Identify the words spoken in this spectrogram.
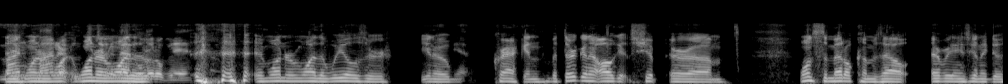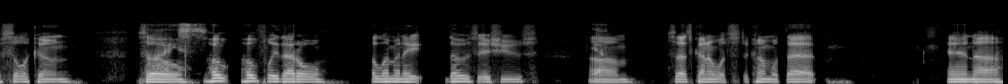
Mine, wondering mine why- wondering why the- a little bit. and wondering why the wheels are you know Yeah. Cracking. But they're gonna all get shipped, or um, once the metal comes out, everything's gonna go silicone. So Nice. ho- hopefully that'll eliminate those issues. Yeah. Um, so that's kind of what's to come with that. And uh,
